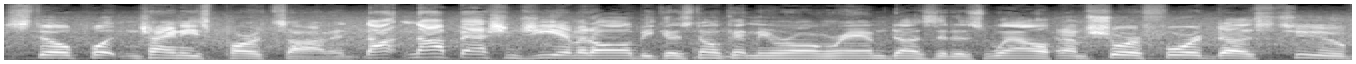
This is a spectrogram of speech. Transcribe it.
still putting Chinese parts on it. Not not bashing GM at all because don't get me wrong, Ram does it as well. And I'm sure Ford does too.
